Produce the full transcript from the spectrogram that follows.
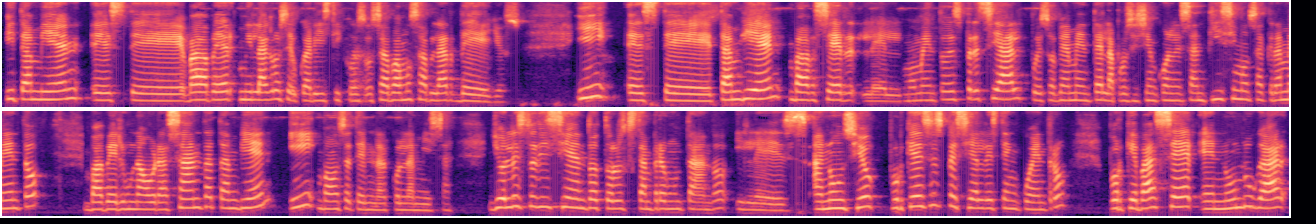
y también este, va a haber milagros eucarísticos, o sea, vamos a hablar de ellos. Y este, también va a ser el momento especial, pues obviamente la procesión con el Santísimo Sacramento va a haber una hora santa también y vamos a terminar con la misa. Yo le estoy diciendo a todos los que están preguntando y les anuncio por qué es especial este encuentro, porque va a ser en un lugar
